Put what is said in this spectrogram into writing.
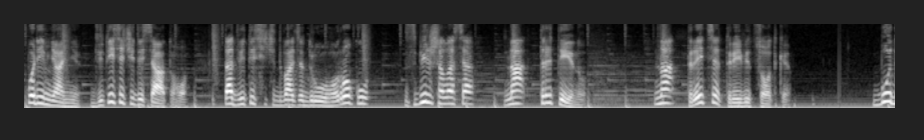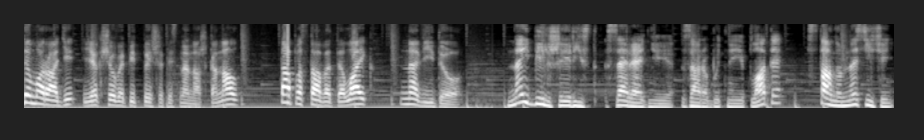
в порівнянні 2010 та 2022 року збільшилася на третину на 33%. Будемо раді, якщо ви підпишетесь на наш канал та поставите лайк на відео. Найбільший ріст середньої заробітної плати станом на січень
